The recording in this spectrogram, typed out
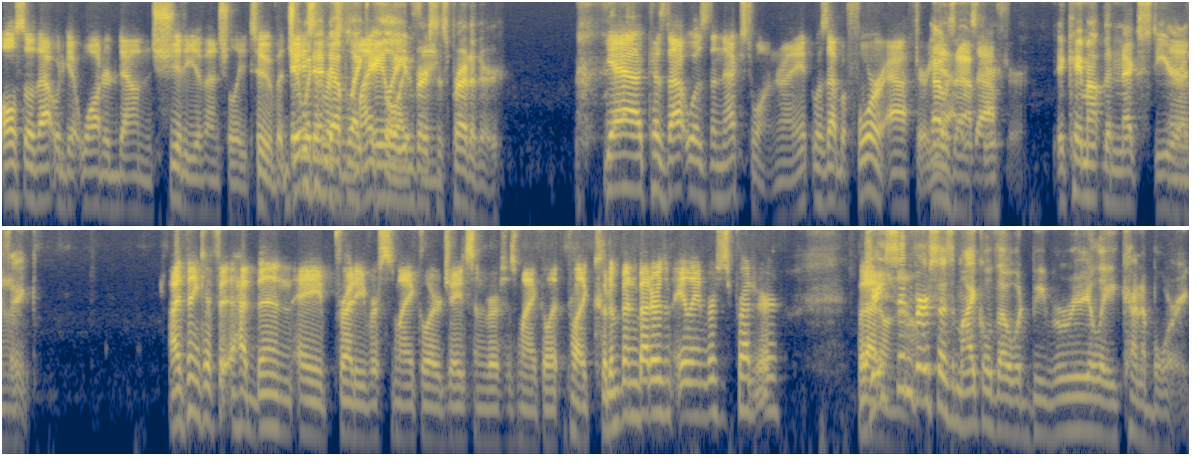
also that would get watered down and shitty eventually too but it would Jason end up like Michael, Alien versus Predator. yeah because that was the next one right was that before or after That yeah was it was after. after It came out the next year, And- I think. i think if it had been a freddy versus michael or jason versus michael it probably could have been better than alien versus predator but Jason versus Michael though would be really kind of boring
